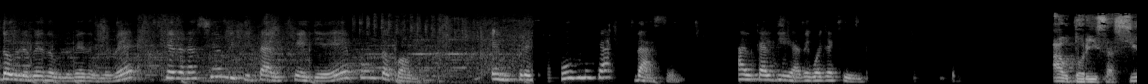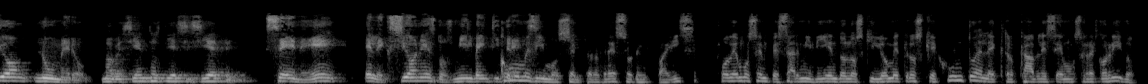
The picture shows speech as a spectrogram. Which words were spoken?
www.generaciondigitalgye.com. Empresa Pública DACE. Alcaldía de Guayaquil. Autorización número 917. CNE, elecciones 2023. ¿Cómo medimos el progreso de un país? Podemos empezar midiendo los kilómetros que junto a Electrocables hemos recorrido,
